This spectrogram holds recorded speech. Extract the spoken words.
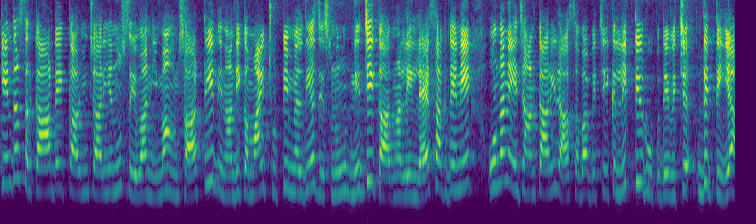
ਕੇਂਦਰ ਸਰਕਾਰ ਦੇ ਕਰਮਚਾਰੀਆਂ ਨੂੰ ਸੇਵਾ ਨਿਯਮਾਂ ਅਨੁਸਾਰ 30 ਦਿਨਾਂ ਦੀ ਕਮਾਈ ਛੁੱਟੀ ਮਿਲਦੀ ਹੈ, ਜਿਸ ਨੂੰ ਨਿੱਜੀ ਕਾਰਨਾਂ ਲਈ ਲੈ ਸਕਦੇ ਨੇ। ਉਹਨਾਂ ਨੇ ਇਹ ਜਾਣਕਾਰੀ ਰਾਜ ਸਭਾ ਵਿੱਚ ਇੱਕ ਲਿਖਤੀ ਰੂਪ ਦੇ ਵਿੱਚ ਦਿੱਤੀ ਆ।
